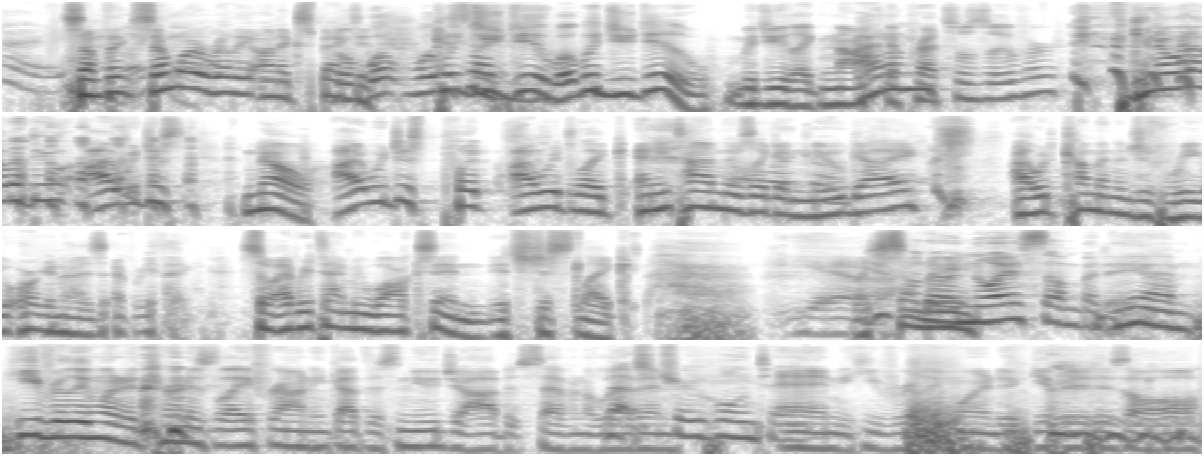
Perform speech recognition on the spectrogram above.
Okay. Something somewhere really unexpected. But what, what 'Cause, would you do? What would you do? Would you like I knock the don't- pretzels over? You know what I would do? I would just no. I would just put. I would like anytime Oh there's like a new guy, I would come in and just reorganize everything. So every time he walks in, it's just like, yeah. like just want to annoy somebody. Yeah. he really wanted to turn his life around. He got this new job at 7-Eleven. That's true haunting. And he really wanted to give it his all.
